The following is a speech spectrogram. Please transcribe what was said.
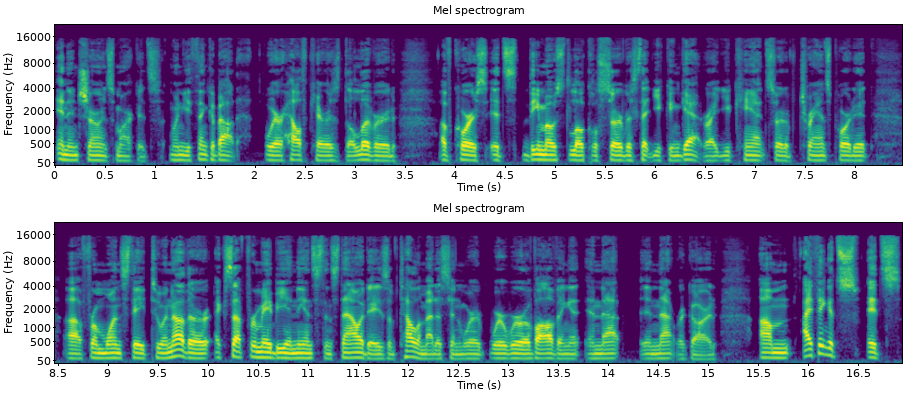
in insurance markets. When you think about where healthcare is delivered, of course, it's the most local service that you can get, right? You can't sort of transport it uh, from one state to another, except for maybe in the instance nowadays of telemedicine, where, where we're evolving it in that in that regard. Um, I think it's it's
